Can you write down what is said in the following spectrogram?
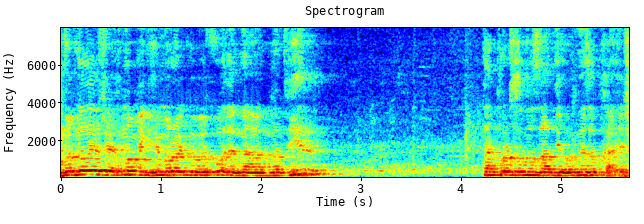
Ну коли вже гномик геморойко виходить на, на двір, так просто назад його не запхаєш.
